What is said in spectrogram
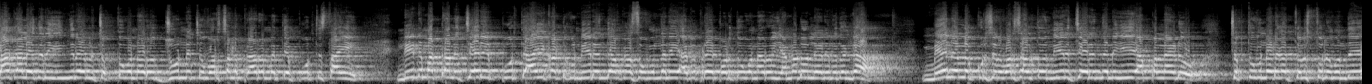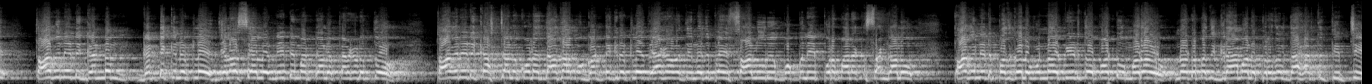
డాకా లేదని ఇంజనీర్లు చెప్తూ ఉన్నారు. జూన్ నుంచి వర్షాలు ప్రారంభమైతే పూర్తి స్థాయి. నీటి మట్టాలు చేరి పూర్తి ఆయకట్టుకు నీరందే అవకాశం ఉందని అభిప్రాయపడుతూ ఉన్నారు. ఎన్నడూ లేని విధంగా మే నెలలో కురిసిన వర్షాలతో నీరు చేరిందని ఈ అప్పలనాయుడు చెప్తూ ఉన్నట్టుగా తెలుస్తూనే ఉంది. తాగునీటి గండం గట్టెక్కినట్లే జలాశయాల్లో నీటి మట్టాలు పెరగడంతో తాగునీటి కష్టాలు కూడా దాదాపు గట్టెక్కినట్లే. వేగావతి నదిపై సాలూరు బొబ్బులి పురపాలక సంఘాలు తాగునీటి పథకాలు ఉన్నాయి. వీటితో పాటు మరో నూట పది గ్రామాల ప్రజలు దాహార్తి తీర్చి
